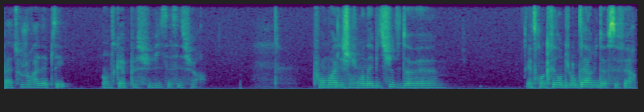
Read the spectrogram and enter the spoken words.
pas toujours adapté, en tout cas peu suivi, ça c'est sûr. Pour moi, les changements d'habitude, ils doivent euh, être ancrés dans du long terme, ils doivent se faire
